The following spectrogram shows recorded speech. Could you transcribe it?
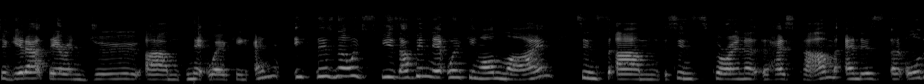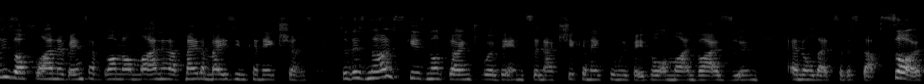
To get out there and do um, networking, and it, there's no excuse. I've been networking online since um, since Corona has come, and there's uh, all these offline events have gone online, and I've made amazing connections. So there's no excuse not going to events and actually connecting with people online via Zoom and all that sort of stuff. So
